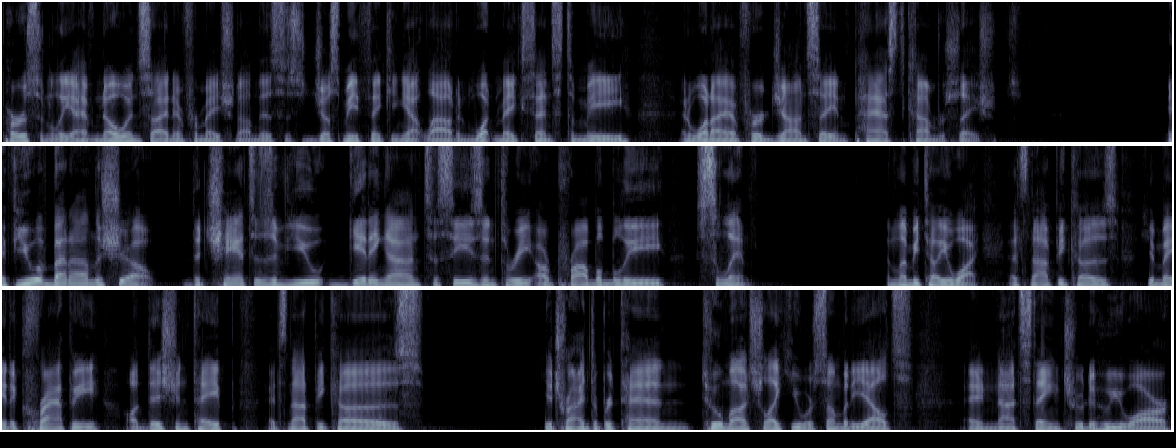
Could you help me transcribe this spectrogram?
personally, I have no inside information on this. Is just me thinking out loud and what makes sense to me and what I have heard John say in past conversations. If you have been on the show the chances of you getting on to season three are probably slim. And let me tell you why. It's not because you made a crappy audition tape. It's not because you tried to pretend too much like you were somebody else and not staying true to who you are.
